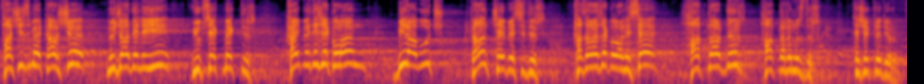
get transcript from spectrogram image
faşizme karşı mücadeleyi yükseltmektir. Kaybedecek olan bir avuç rant çevresidir. Kazanacak olan ise halklardır, halklarımızdır. Teşekkür ediyorum.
